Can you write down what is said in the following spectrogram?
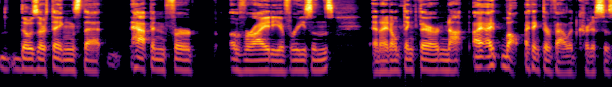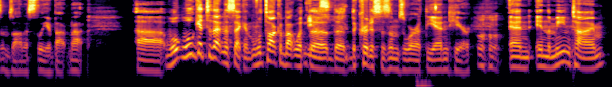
those are things that happen for a variety of reasons, and I don't think they're not. I, I well, I think they're valid criticisms, honestly, about not. Uh, we'll we'll get to that in a second. We'll talk about what Yes. the, the the criticisms were at the end here, and in the meantime,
